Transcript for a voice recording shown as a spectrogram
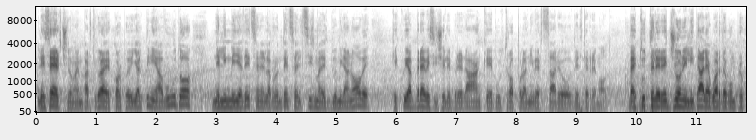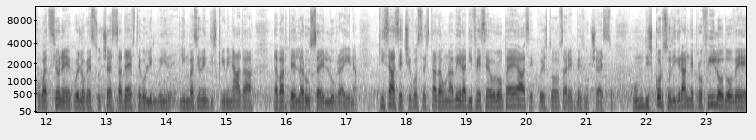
l'esercito, ma in particolare il Corpo degli Alpini ha avuto nell'immediatezza e nella prontezza del sisma del 2009 che qui a breve si celebrerà anche purtroppo l'anniversario del terremoto. Beh, tutte le regioni, l'Italia guarda con preoccupazione quello che è successo ad est con l'invasione indiscriminata da parte della Russia e dell'Ucraina. Chissà se ci fosse stata una vera difesa europea se questo sarebbe successo. Un discorso di grande profilo dove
